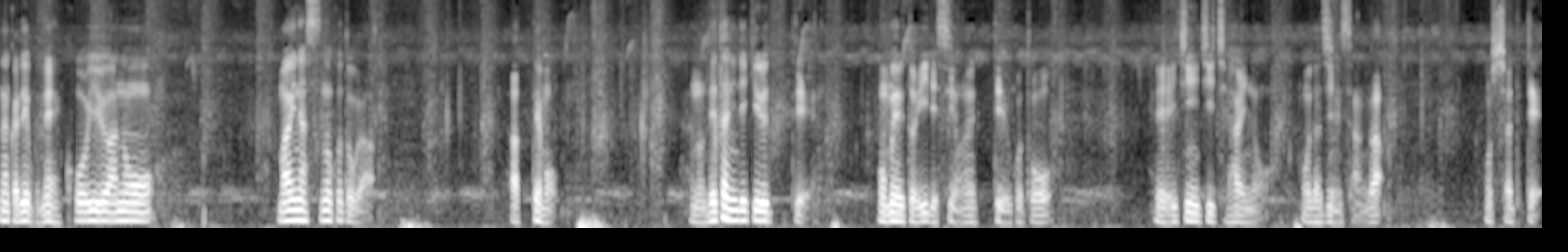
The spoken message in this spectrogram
なんかでもねこういうあのマイナスのことがあってもあのネタにできるって思えるといいですよねっていうことを、えー、1日1杯の小田陣さんがおっしゃってて、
